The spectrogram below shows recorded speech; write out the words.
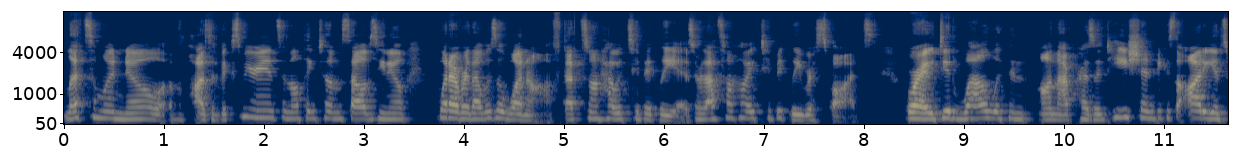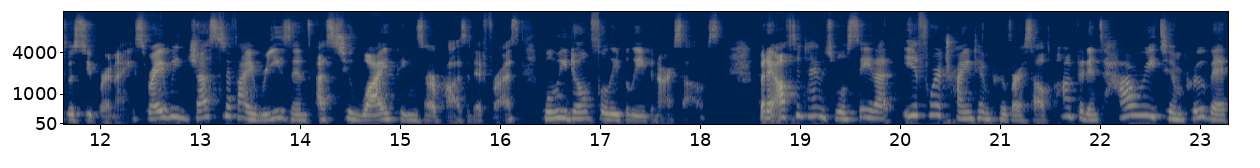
let someone know of a positive experience and they'll think to themselves, you know, whatever, that was a one off. That's not how it typically is, or that's not how I typically respond or I did well within on that presentation because the audience was super nice, right? We justify reasons as to why things are positive for us when we don't fully believe in ourselves. But I oftentimes will say that if we're trying to improve our self confidence, how are we to improve it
